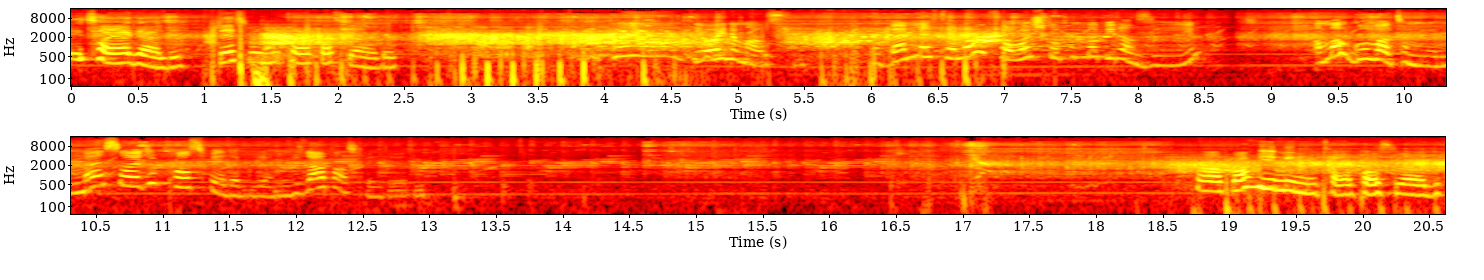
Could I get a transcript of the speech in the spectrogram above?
Nita'ya geldi. Resmen Nita'ya pas geldi. İyi oynamalısın. Ben mesela savaş topunda biraz iyiyim. Ama gol atamıyorum. Ben sadece pas verebiliyorum. Güzel pas veriyorum. Ha bak yine Nita'ya pas verdi.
